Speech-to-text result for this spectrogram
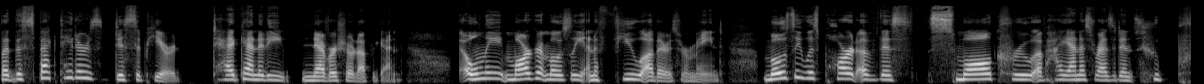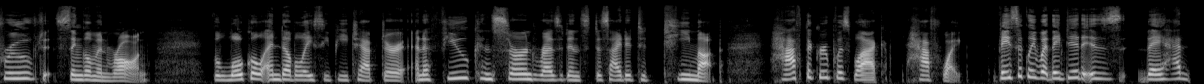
but the spectators disappeared. Ted Kennedy never showed up again. Only Margaret Mosley and a few others remained. Mosley was part of this small crew of Hyannis residents who proved Singelman wrong. The local NAACP chapter and a few concerned residents decided to team up. Half the group was black, half white basically what they did is they had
